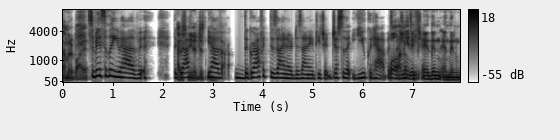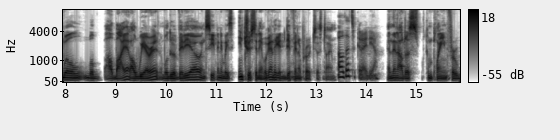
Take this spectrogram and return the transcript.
I'm going to buy it. So basically, you have the I just graphic. need a. des- you have the graphic designer designing a T-shirt just so that you could have a well, I mean, if, and then and then we'll we'll I'll buy it. I'll wear it. We'll do a video and see if anybody's interested in it. We're going to take a different approach this time, oh, that's a good idea. and then I'll just complain for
